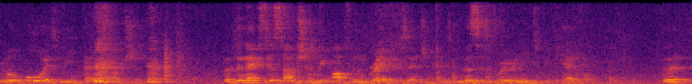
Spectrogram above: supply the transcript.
we will always meet that assumption. But the next assumption we often break as engineers, and this is where we need to be careful. The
